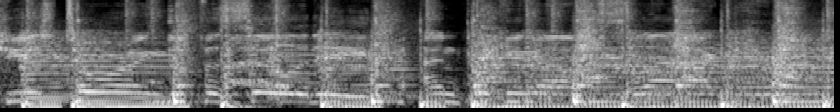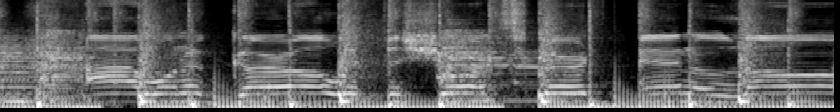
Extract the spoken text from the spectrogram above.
She is touring the facility and picking up slack. I want a girl with a short skirt and a long,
